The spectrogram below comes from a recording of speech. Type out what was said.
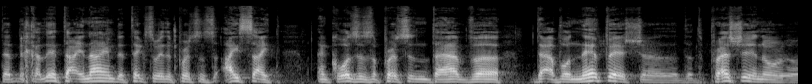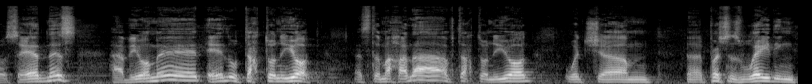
that mechaleh ta'einayim that takes away the person's eyesight and causes a person to have uh, da'avon nefesh, the depression or, or sadness? Havi Omer, Elu Tachtoniyot. That's the Mahala of Tachtoniyot, which um, a person's waiting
